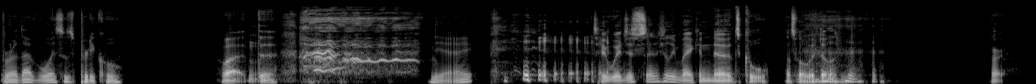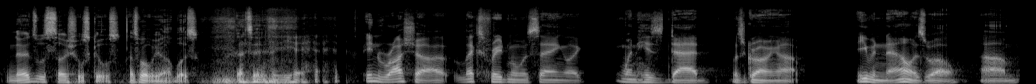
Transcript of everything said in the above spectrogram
Bro, that voice was pretty cool. What the? Yeah. dude, we're just essentially making nerds cool. That's what we're doing. All right, nerds with social skills. That's what we are, boys. That's it. yeah. In Russia, Lex Fridman was saying like when his dad was growing up, even now as well. Um,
